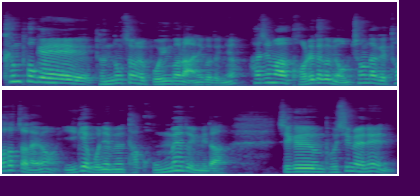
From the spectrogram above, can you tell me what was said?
큰 폭의 변동성을 보인 건 아니거든요. 하지만 거래 대금이 엄청나게 터졌잖아요. 이게 뭐냐면 다 공매도입니다. 지금 보시면은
